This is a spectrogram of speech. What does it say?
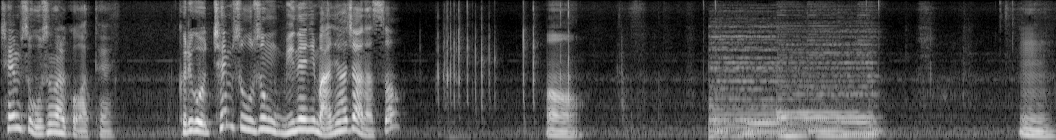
챔스 우승할 것 같아. 그리고 챔스 우승 미넨이 많이 하지 않았어? 어. 음.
